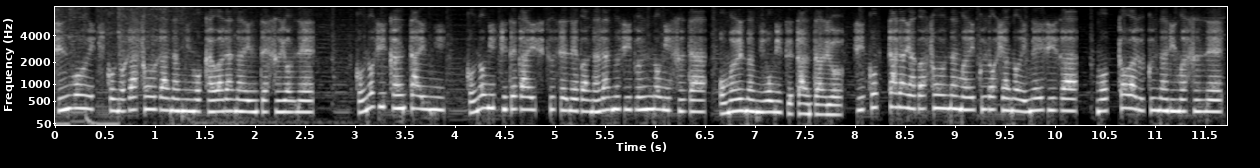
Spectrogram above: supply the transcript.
信号1個逃そうが何も変わらないんですよね。この時間帯に、この道で外出せねばならぬ自分のミスだ。お前何を見てたんだよ。事故ったらヤバそうなマイクロ車のイメージが、もっと悪くなりますね。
